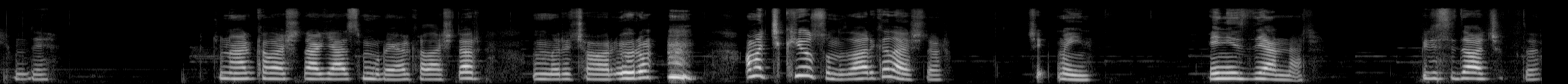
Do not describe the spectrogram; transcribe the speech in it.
Şimdi bütün arkadaşlar gelsin buraya arkadaşlar. Onları çağırıyorum. Ama çıkıyorsunuz arkadaşlar. Çıkmayın. Beni izleyenler. Birisi daha çıktı.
